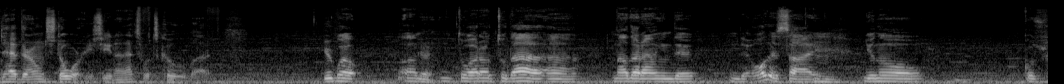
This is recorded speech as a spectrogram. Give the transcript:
that have their own stories you know that's what's cool about it You're, well, um, to add to that, uh, now that I'm in the in the other side, you know, because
